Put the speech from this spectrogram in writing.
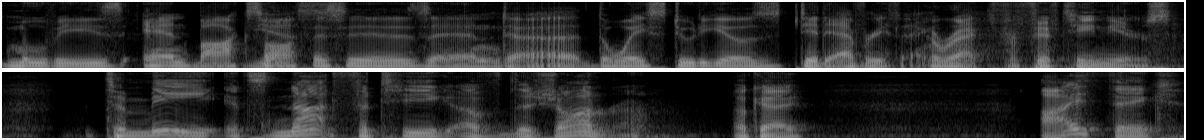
movies and box Yes. offices and uh, the way studios did everything. Correct for 15 years. To me, it's not fatigue of the genre. Okay. I think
